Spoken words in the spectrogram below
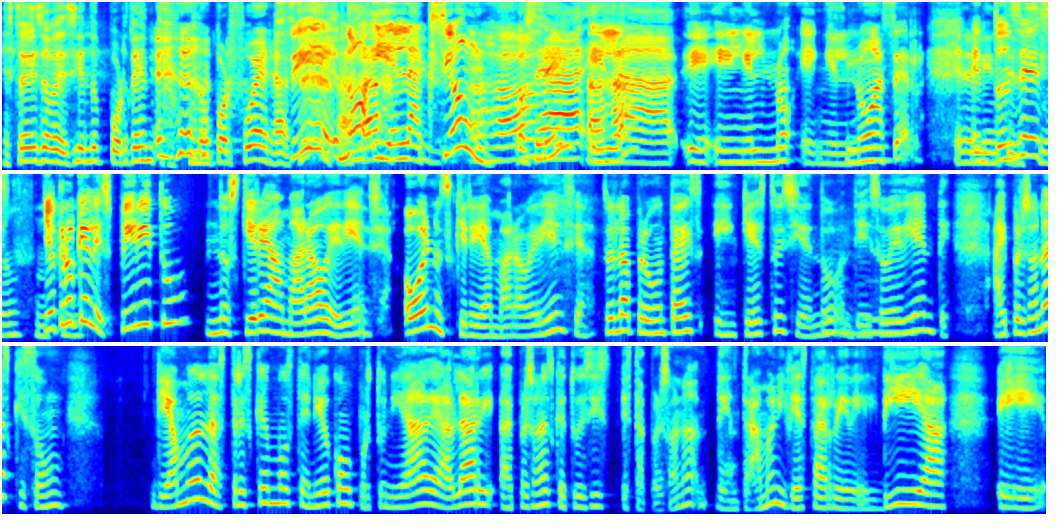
Estoy desobedeciendo por dentro, no por fuera. Sí, no, y en la acción, o sea, en, la, e, en el no, en el no hacer. Entonces, yo creo que el espíritu nos quiere amar a obediencia, hoy nos quiere llamar a obediencia. Entonces la pregunta es, ¿en qué estoy siendo desobediente? Hay personas que son digamos, las tres que hemos tenido como oportunidad de hablar, hay personas que tú decís, esta persona de entrada manifiesta rebeldía, eh,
